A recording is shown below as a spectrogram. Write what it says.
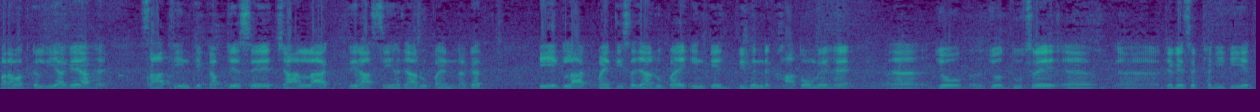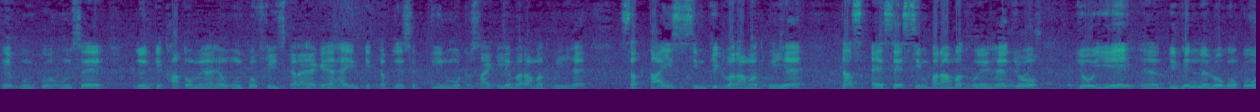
बरामद कर लिया गया है। साथ ही इनके कब्जे से चार लाख तिरासी हज़ार रुपये नगद, एक लाख पैंतीस हज़ार रुपये इनके विभिन्न खातों में हैं। जो जो दूसरे जगह से ठगी किए थे, उनको, उनसे जो इनके खातों में आए हैं, उनको फ्रीज कराया गया है। इनके कब्जे से तीन मोटरसाइकिलें बरामद हुई हैं, सत्ताईस सिम किट बरामद हुई है, दस ऐसे सिम बरामद हुए हैं जो जो ये विभिन्न लोगों को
